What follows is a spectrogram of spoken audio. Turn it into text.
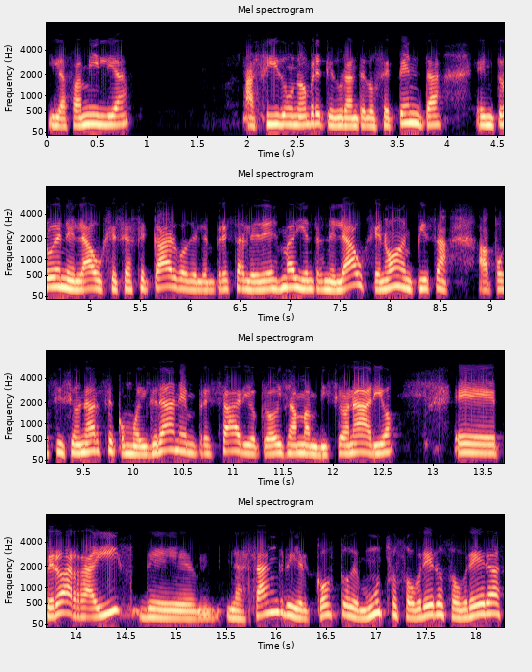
y la familia, ha sido un hombre que durante los 70 entró en el auge, se hace cargo de la empresa Ledesma y entra en el auge, ¿no? Empieza a posicionarse como el gran empresario que hoy llaman visionario, eh, pero a raíz de la sangre y el costo de muchos obreros, obreras,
